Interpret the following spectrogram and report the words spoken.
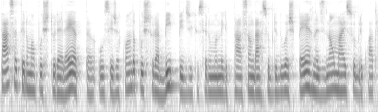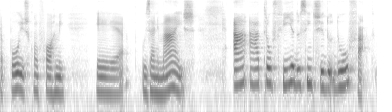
passa a ter uma postura ereta, ou seja, quando a postura bípede, que o ser humano ele passa a andar sobre duas pernas e não mais sobre quatro apoios, conforme é, os animais, há a atrofia do sentido do olfato.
